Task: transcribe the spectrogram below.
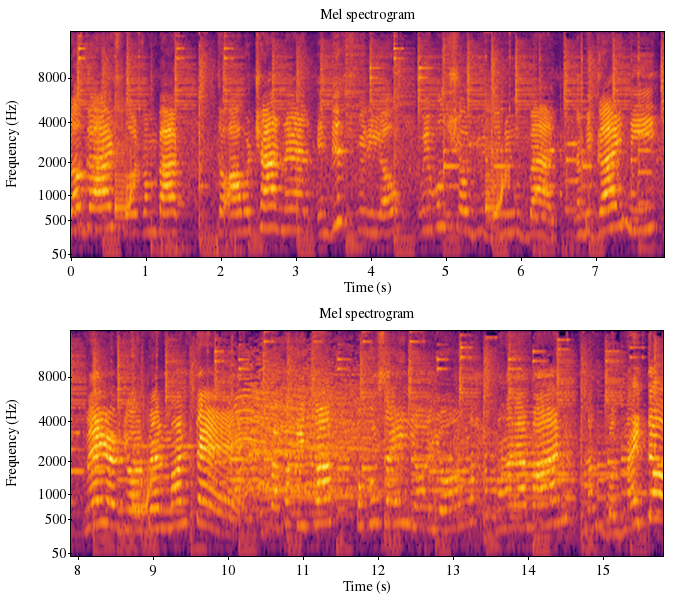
Hello guys, welcome back to our channel. In this video, we will show you the new bag na bigay ni Mayor Joel Belmonte. Ipapakita ko po sa inyo yung mga laman ng bag na ito.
